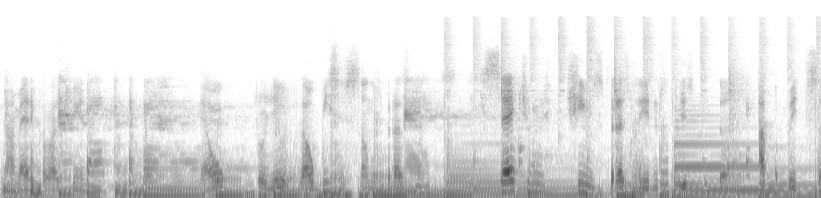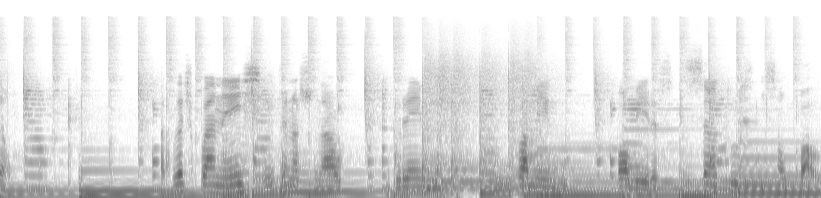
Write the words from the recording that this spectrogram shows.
na América Latina. É o torneio da obsessão dos brasileiros. Tem sete times brasileiros disputando a competição. Atlético Paranaense, Internacional, Grêmio, Flamengo, Palmeiras, Santos e São Paulo.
